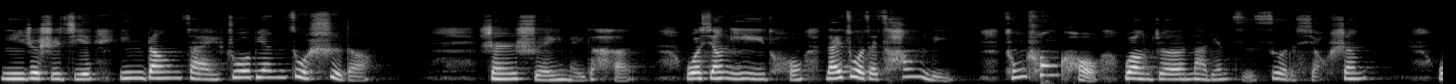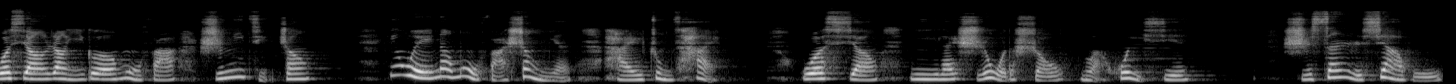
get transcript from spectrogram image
你这时节应当在桌边做事的，山水美得很。我想你一同来坐在舱里，从窗口望着那点紫色的小山。我想让一个木筏使你紧张，因为那木筏上面还种菜。我想你来使我的手暖和一些。十三日下午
